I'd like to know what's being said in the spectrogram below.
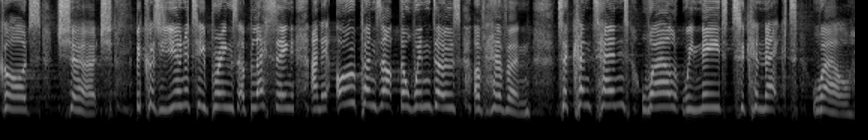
God's church because unity brings a blessing and it opens up the windows of heaven. To contend well, we need to connect well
